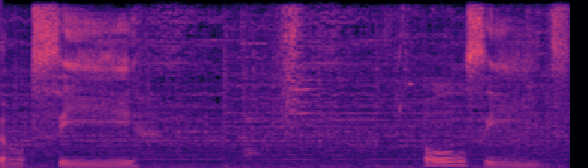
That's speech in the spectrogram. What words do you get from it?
Don't see Soul seeds.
